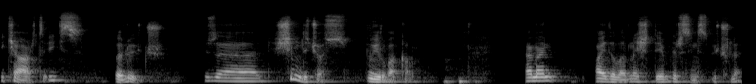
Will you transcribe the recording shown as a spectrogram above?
2 artı x bölü 3. Güzel. Şimdi çöz. Buyur bakalım. Hemen paydalarını eşitleyebilirsiniz 3 ile.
